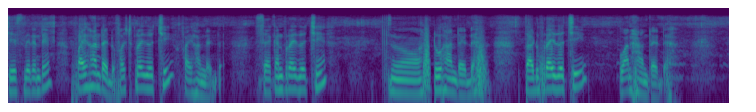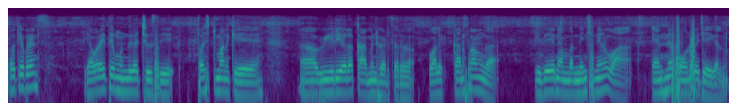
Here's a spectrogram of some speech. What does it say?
చేసేది ఏంటంటే ఫైవ్ హండ్రెడ్ ఫస్ట్ ప్రైజ్ వచ్చి ఫైవ్ హండ్రెడ్ సెకండ్ ప్రైజ్ వచ్చి టూ హండ్రెడ్ థర్డ్ ప్రైజ్ వచ్చి వన్ హండ్రెడ్. ఓకే ఫ్రెండ్స్ ఎవరైతే ముందుగా చూసి ఫస్ట్ మనకి వీడియోలో కామెంట్ పెడతారో వాళ్ళకి కన్ఫామ్గా ఇదే నెంబర్ నుంచి నేను వా వెంటనే ఫోన్పే చేయగలను.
